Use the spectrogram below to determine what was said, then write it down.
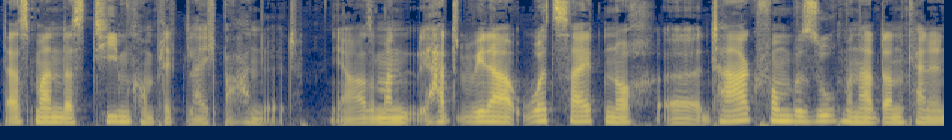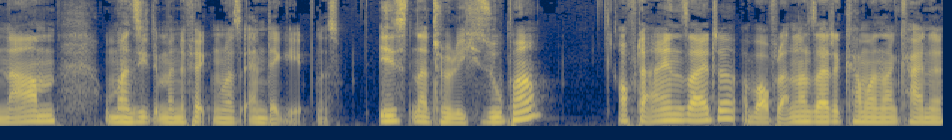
dass man das Team komplett gleich behandelt. Ja, also man hat weder Uhrzeit noch äh, Tag vom Besuch, man hat dann keine Namen und man sieht im Endeffekt nur das Endergebnis. Ist natürlich super auf der einen Seite, aber auf der anderen Seite kann man dann keine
